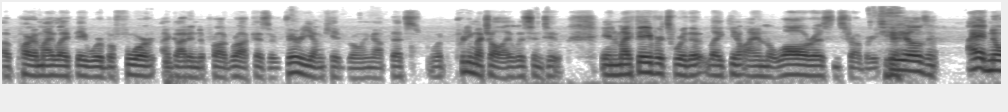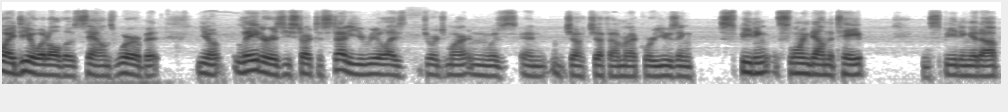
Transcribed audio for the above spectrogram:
a part of my life they were before I got into prog rock as a very young kid growing up. That's what pretty much all I listened to, and my favorites were the like you know I am the Walrus and Strawberry Yeah. Fields, and I had no idea what all those sounds were, but you know later as you start to study, you realize George Martin was and Jeff Geoff Emerick were using speeding slowing down the tape and speeding it up,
